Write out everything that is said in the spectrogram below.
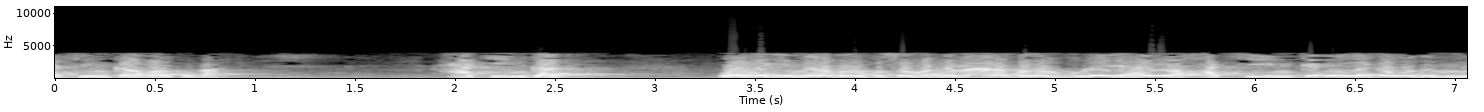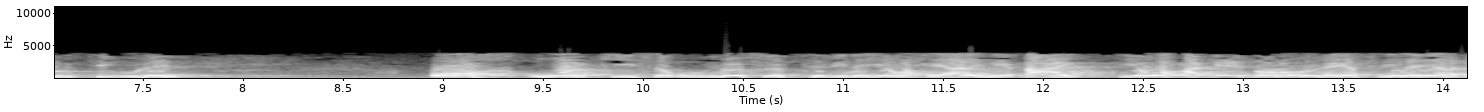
xakiimkaa baan ku dhaartay. Xakiimkaas. Waa inagii meelo badan ku soo marnay macno badan buu leeyahay oo xakiimka in laga wado murti buu leeyahay. Oo warkiisa uu inoo soo tabinayo waxyaalihii dhacay iyo waxaa dhici doona uu inaga siinayana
